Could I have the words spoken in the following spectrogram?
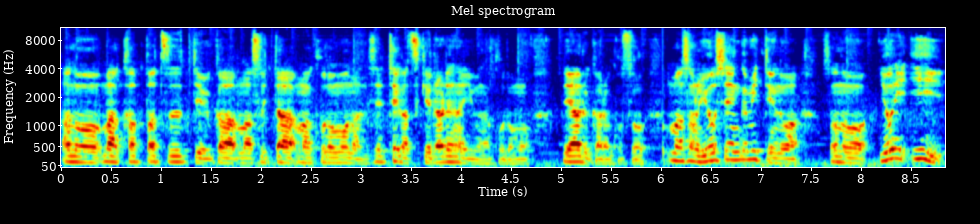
あの、まあ、活発っていうか、まあ、そういったまあ子供なんですね。手がつけられないような子供であるからこそ、まあ、その養子縁組っていうのはそのよりいい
